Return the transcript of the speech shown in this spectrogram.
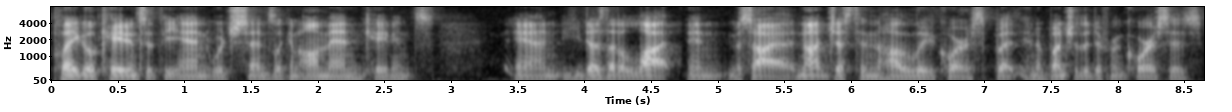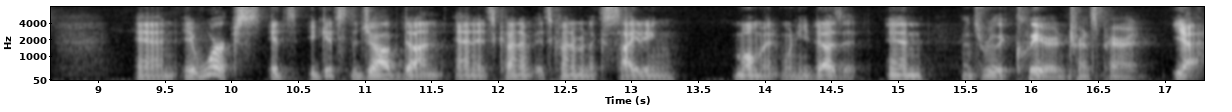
plagal cadence at the end, which sends like an amen cadence. And he does that a lot in Messiah, not just in the Hallelujah chorus, but in a bunch of the different choruses. And it works. It's it gets the job done, and it's kind of it's kind of an exciting moment when he does it. And And it's really clear and transparent. yeah,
